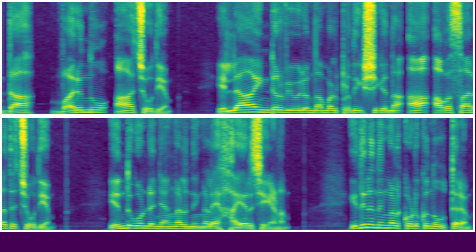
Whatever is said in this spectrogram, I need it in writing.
ദാ വരുന്നു ആ ചോദ്യം. എല്ലാ ഇന്റർവ്യൂവിലും നമ്മൾ പ്രതീക്ഷിക്കുന്ന ആ അവസാനത്തെ ചോദ്യം. എന്തുകൊണ്ട് ഞങ്ങൾ നിങ്ങളെ ഹയർ ചെയ്യണം? ഇതിന് നിങ്ങൾ കൊടുക്കുന്ന ഉത്തരം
